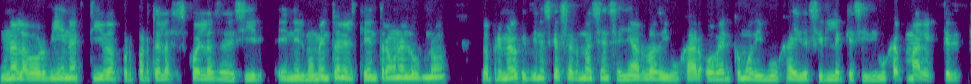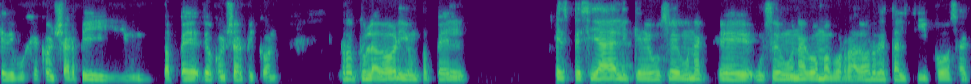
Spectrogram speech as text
una labor bien activa por parte de las escuelas de decir, en el momento en el que entra un alumno, lo primero que tienes que hacer no es enseñarlo a dibujar o ver cómo dibuja y decirle que si dibuja mal, que, dibuje con Sharpie y un papel, o con Sharpie con rotulador y un papel especial y que use una, use una goma borrador de tal tipo, o sea,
